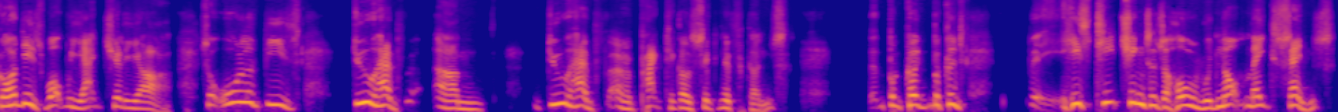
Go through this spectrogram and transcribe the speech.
God is what we actually are. So all of these do have um, do have uh, practical significance because because his teachings as a whole would not make sense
